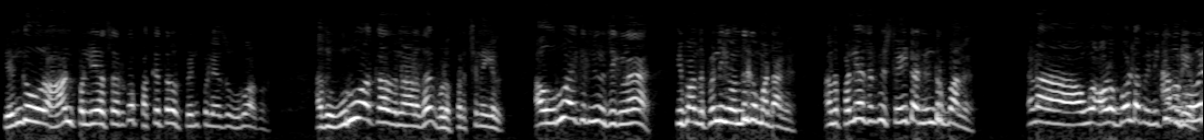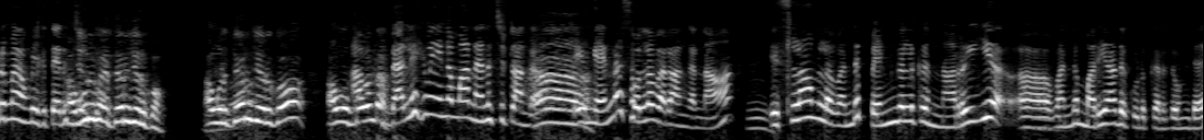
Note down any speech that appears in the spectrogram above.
எங்க ஒரு ஆண் பள்ளிவாசல் இருக்கோ பக்கத்துல ஒரு பெண் பள்ளிவாசல் உருவாக்கணும். அது உருவாக்காதனால தான் இவ்வளவு பிரச்சனைகள். அவ உருவாக்கிருந்துன்னு வச்சுங்களேன் இப்ப அந்த பெண்ணிங்க வந்திருக்க மாட்டாங்க. அந்த பள்ளிவாசல் போய் ஸ்ட்ரைட்டா நின்றுப்பாங்க. ஏன்னா அவங்க அவ்வளவு போல்டா போய் நிக்க முடியும் உரிமை அவங்களுக்கு அவங்க தெரிஞ்சு உரிமை தெரிஞ்சிருக்கும். அவங்களுக்கு தெரிஞ்சிருக்கும். அவங்க பலகீனமா நினைச்சிட்டாங்க. இவங்க என்ன சொல்ல வராங்கன்னா இஸ்லாம்ல வந்து பெண்களுக்கு நிறைய வந்து மரியாதை கொடுக்கறது உண்டு.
